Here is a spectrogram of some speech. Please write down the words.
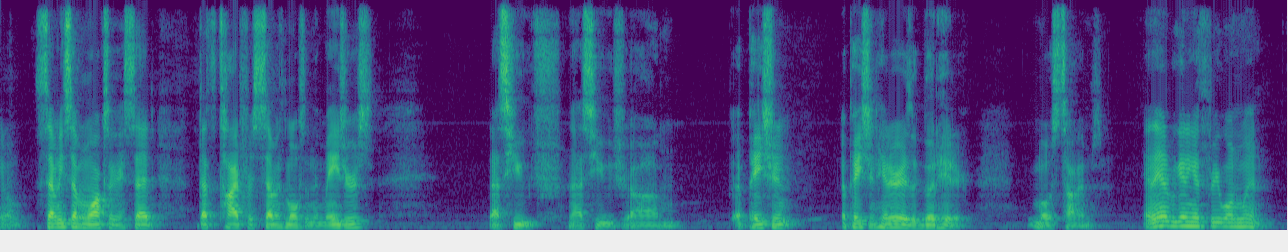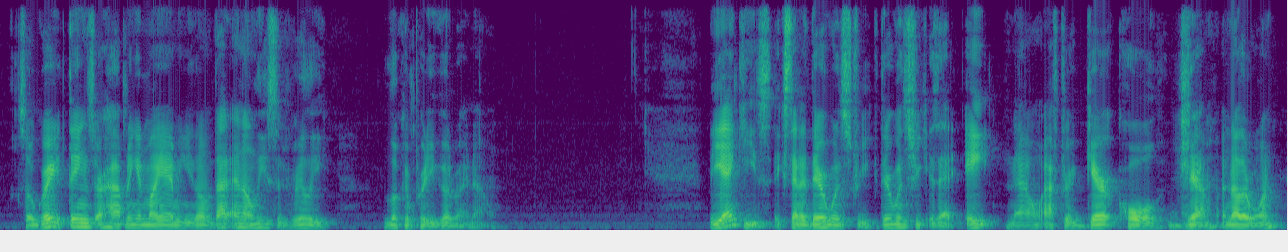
you know, 77 walks, like I said, that's tied for seventh most in the majors. That's huge. That's huge. Um, a patient, a patient hitter is a good hitter most times, and they end up getting a 3-1 win. So great things are happening in Miami. You know that NL East is really looking pretty good right now. The Yankees extended their win streak. Their win streak is at eight now after a Gerrit Cole gem, another one.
